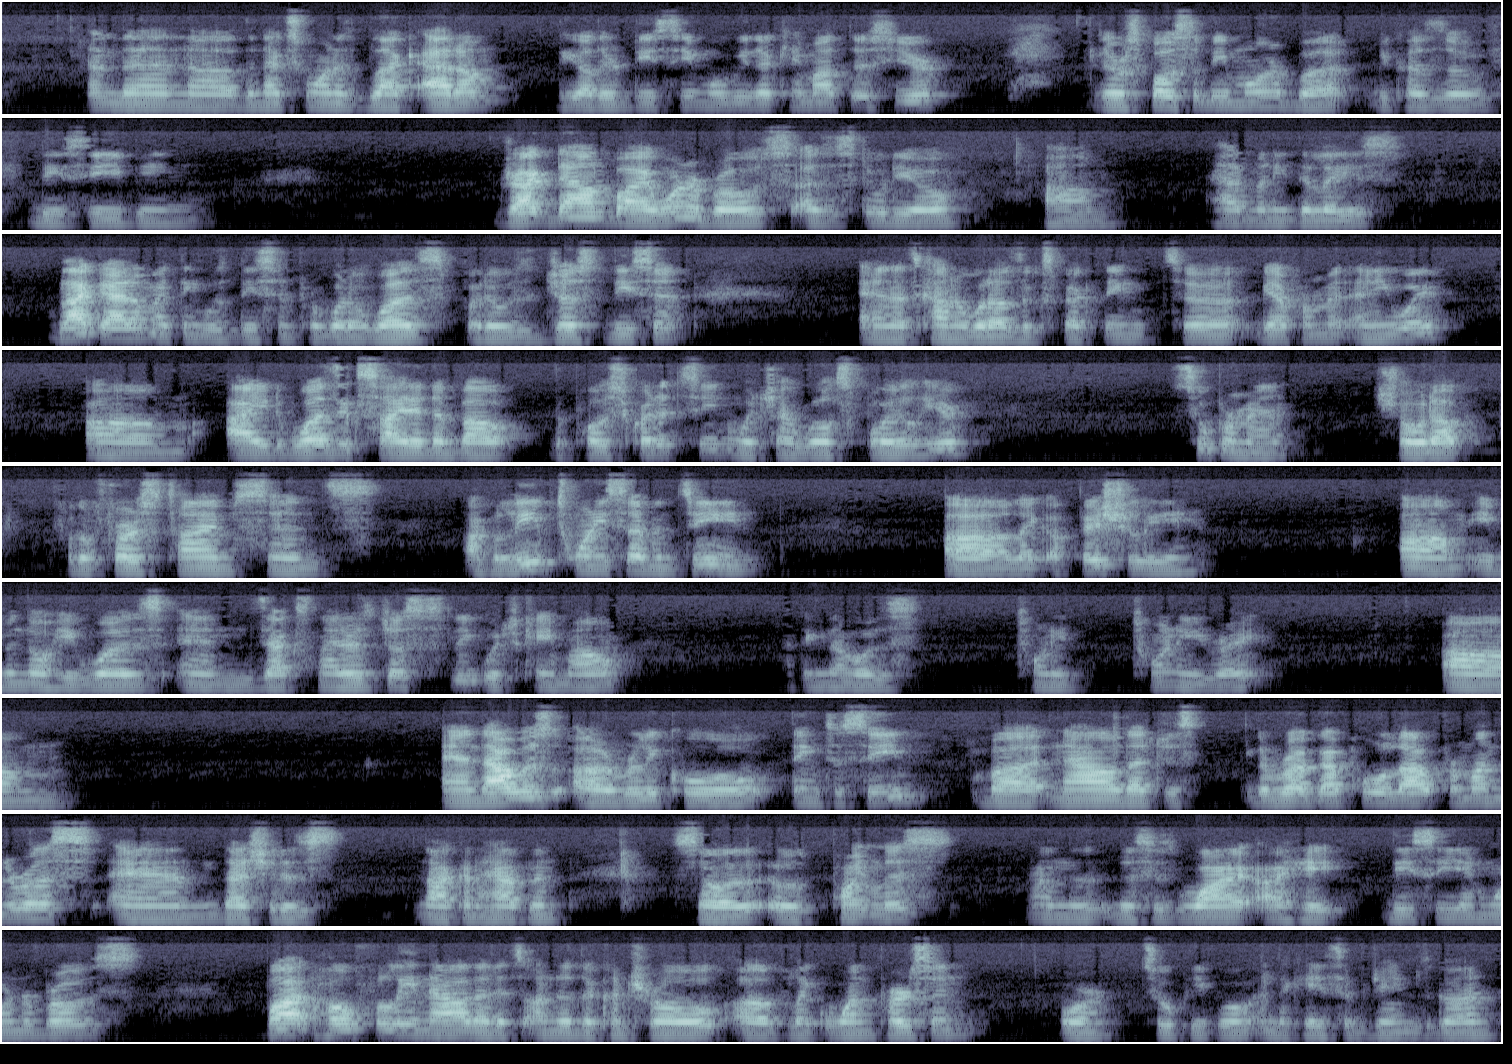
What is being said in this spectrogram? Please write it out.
And then uh, the next one is Black Adam the other DC movie that came out this year. There was supposed to be more, but because of DC being dragged down by Warner Bros. as a studio. Um, had many delays. Black Adam, I think, was decent for what it was, but it was just decent, and that's kind of what I was expecting to get from it anyway. Um, I was excited about the post-credit scene, which I will spoil here. Superman showed up for the first time since I believe 2017, uh, like officially. Um, even though he was in Zack Snyder's Justice League, which came out, I think that was 2020, right? Um, and that was a really cool thing to see. But now that just the rug got pulled out from under us, and that shit is not gonna happen. So it was pointless, and this is why I hate DC and Warner Bros. But hopefully now that it's under the control of like one person or two people in the case of James Gunn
